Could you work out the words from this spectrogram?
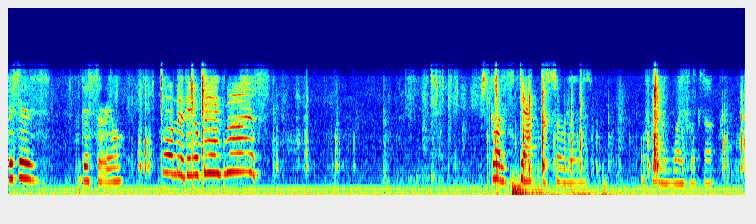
this is this cereal. I'm making a big mess. Just gotta stack the cereals before my wife wakes up.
